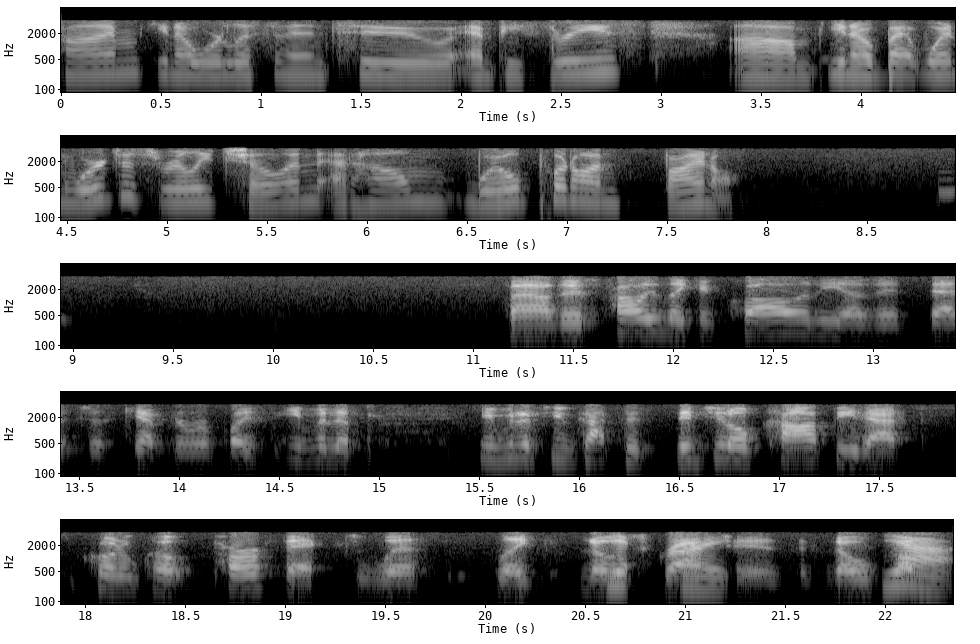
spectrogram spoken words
time you know we're listening to mp3s um you know but when we're just really chilling at home we'll put on vinyl Wow, there's probably like a quality of it that just can't be replaced. Even if even if you got this digital copy that's quote unquote perfect with like no yeah, scratches right. and no yeah.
